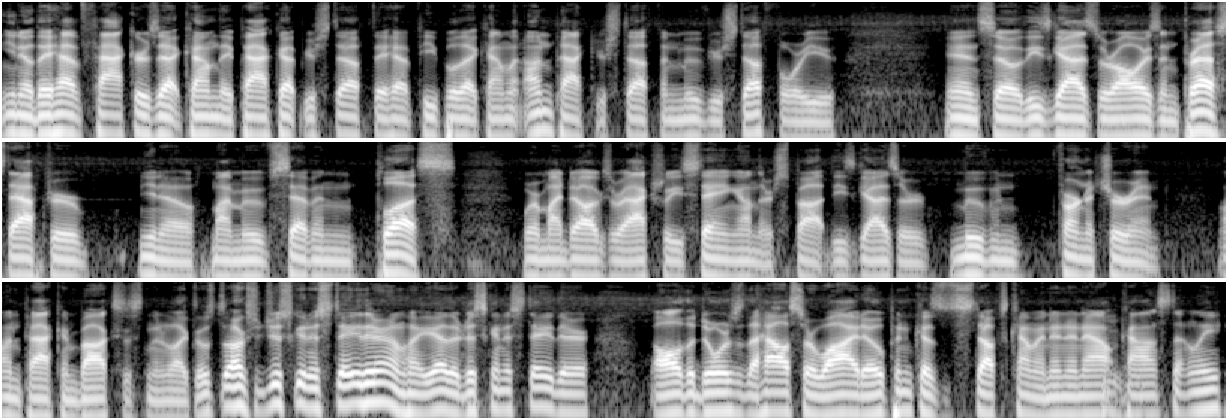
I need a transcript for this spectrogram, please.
you know, they have packers that come, they pack up your stuff. They have people that come and unpack your stuff and move your stuff for you. And so these guys were always impressed after, you know, my move seven plus, where my dogs were actually staying on their spot. These guys are moving furniture and unpacking boxes, and they're like, "Those dogs are just going to stay there." I'm like, "Yeah, they're just going to stay there." All the doors of the house are wide open because stuff's coming in and out constantly,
